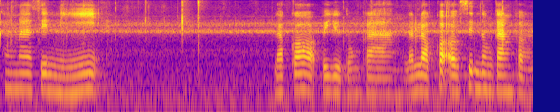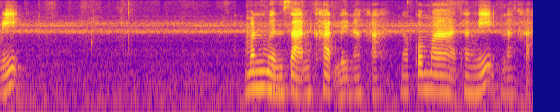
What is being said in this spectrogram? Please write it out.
ข้างหน้าเส้นนี้ แล้วก็ไปอยู่ตรงกลาง แล้วเราก็เอาเส้นตรงกลางฝั่งนี้ มันเหมือนสารขัดเลยนะคะ แล้วก็มาทางนี้นะคะ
